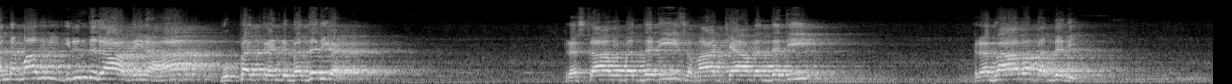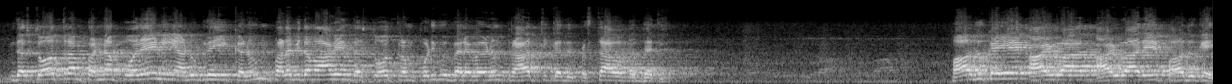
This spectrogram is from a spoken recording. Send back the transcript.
அந்த மாதிரி இருந்துதா அப்படின்னா முப்பத்தி ரெண்டு பத்ததிகள். பிரஸ்தாவ பத்ததி சமாக்கியா பத்ததி பிரபாவ பத்ததி. இந்த ஸ்தோத்திரம் பண்ண போதே நீ அனுகிரகிக்கணும். பலவிதமாக இந்த ஸ்தோத்திரம் பொடிவு பெற வேணும். பிரார்த்திக்கிறது பிரஸ்தாவ பத்ததி. பாதுகையே ஆழ்வார் ஆழ்வாரே பாதுகை.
